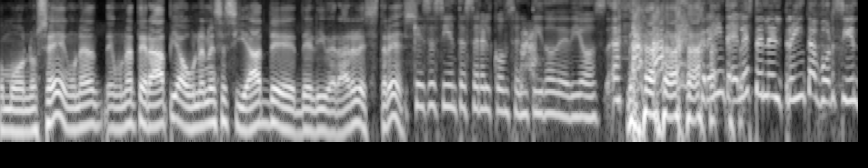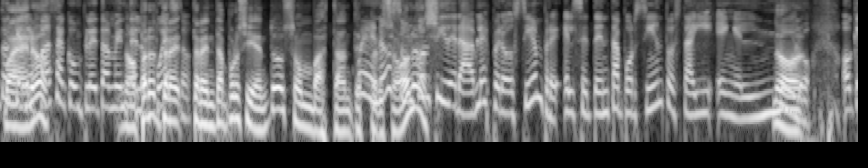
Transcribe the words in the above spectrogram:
como, no sé, en una, en una terapia o una necesidad de, liberar el estrés. ¿Qué se siente ser el consentido de Dios? él está en el 30% que le pasa completamente no, pero 30% son bastantes bueno, personas. son considerables, pero siempre el 70% está ahí en el nulo. Ok,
